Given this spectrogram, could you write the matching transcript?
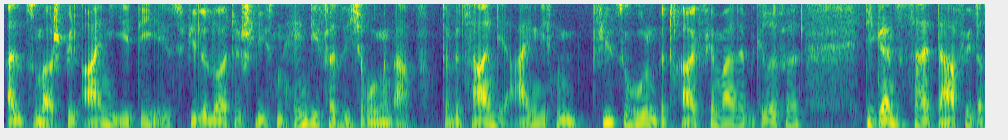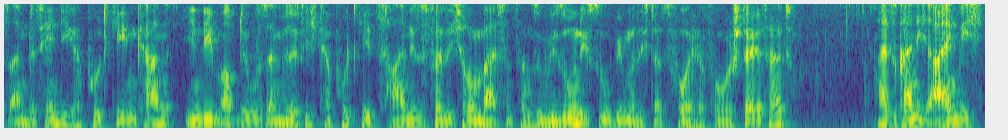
Also zum Beispiel eine Idee ist, viele Leute schließen Handyversicherungen ab. Da bezahlen die eigentlich einen viel zu hohen Betrag für meine Begriffe die ganze Zeit dafür, dass einem das Handy kaputt gehen kann. In dem Augenblick, wo es einem wirklich kaputt geht, zahlen diese Versicherungen meistens dann sowieso nicht so, wie man sich das vorher vorgestellt hat. Also kann ich eigentlich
